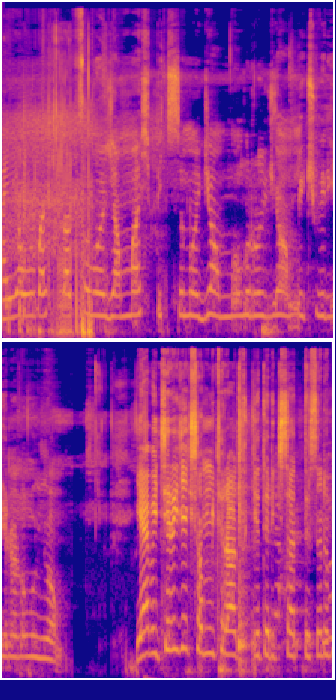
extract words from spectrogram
Yapmaya başlatsın hocam. Maç bitsin hocam. Ne olur hocam. 3 bir gelen. Ya bitireceksen bitir artık. Yeter 2 saat desene bu.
